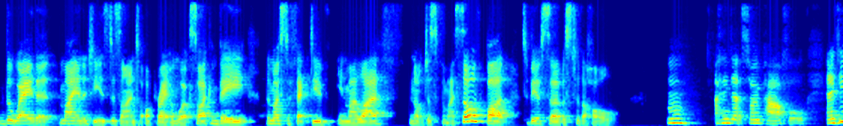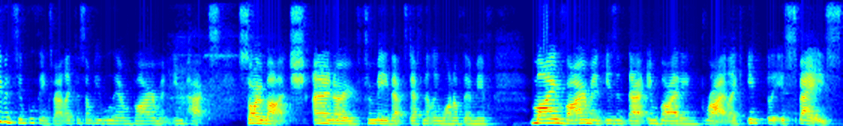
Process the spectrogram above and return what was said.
the way that my energy is designed to operate and work so I can be the most effective in my life, not just for myself, but to be of service to the whole. Mm, I think that's so powerful. And it's even simple things, right? Like for some people, their environment impacts so much. And I know for me, that's definitely one of them. If my environment isn't that inviting, bright, like in, space,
